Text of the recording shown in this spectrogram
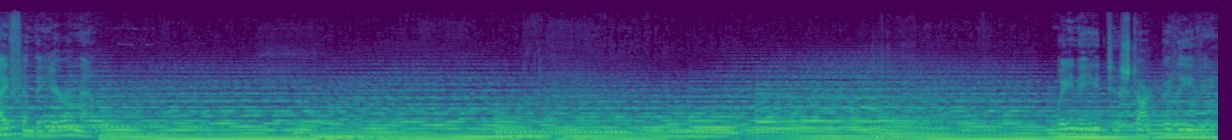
Life in the here and now. We need to start believing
